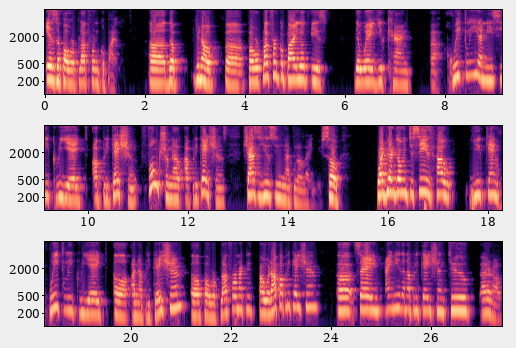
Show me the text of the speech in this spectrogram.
is the Power Platform Copilot. Uh, the you know uh, Power Platform Copilot is the way you can uh, quickly and easy create application, functional applications, just using natural language. So what we are going to see is how you can quickly create uh, an application, a Power Platform, Power App application, uh, saying, I need an application to, I don't know,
